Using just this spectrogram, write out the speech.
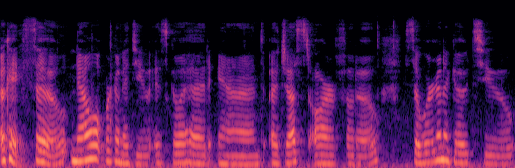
Okay, so now what we're going to do is go ahead and adjust our photo. So we're going to go to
